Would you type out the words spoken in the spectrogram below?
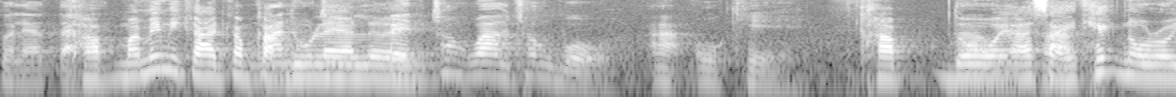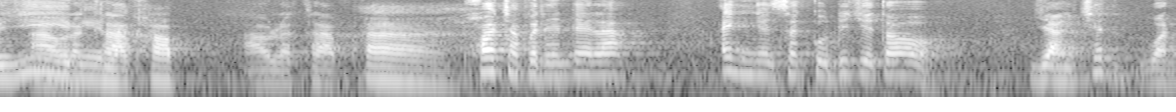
ก็แล้วแต่ครับมันไม่มีการกำกับมันดูแลเลยจึงเป็นช่องว่างช่องโหว่อะโอเคครับโดยเอาละอาศัยครับเทคโนโลยีเอาละนี่ครับแหละครับเอาละครับอ่าพอจับประเด็นได้ละไอ้เงินสกุลดิจิทัลอย่างเช่นวัน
